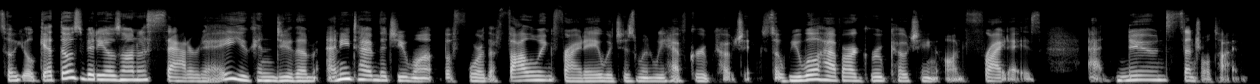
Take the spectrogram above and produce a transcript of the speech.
So you'll get those videos on a Saturday. You can do them anytime that you want before the following Friday, which is when we have group coaching. So we will have our group coaching on Fridays at noon Central Time.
